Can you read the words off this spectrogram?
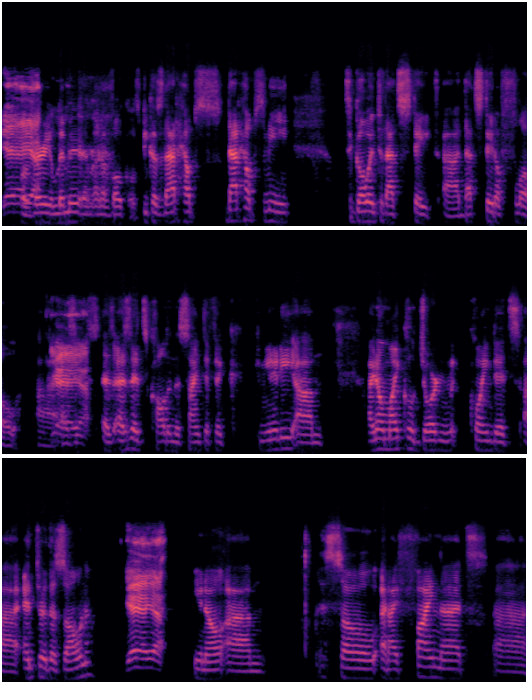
Yeah, or yeah, very limited amount of vocals because that helps that helps me to go into that state uh, that state of flow uh, Yeah, as. It's, as, as it's called in the scientific community um, i know michael jordan coined it uh, enter the zone yeah, yeah, yeah. you know um, so and i find that uh,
